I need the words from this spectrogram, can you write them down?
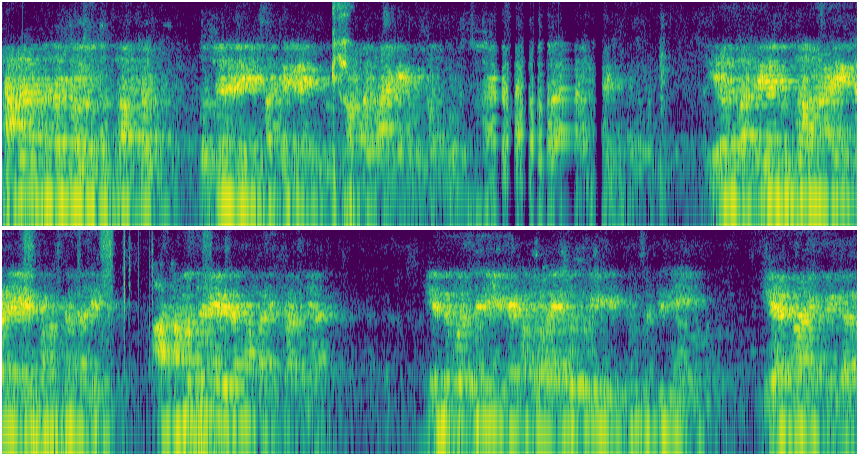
చాలా సందర్భాల్లో చూస్తూ ఉంటాం పొద్దున లేచి పత్రికలు చూస్తూ ఉంటాం నాకే ఈరోజు పత్రికలు చూస్తా ఉన్నాడే ఇక్కడ ఏ సమస్య ఉన్నది? ఆ సమస్యను ఏ విధంగా పరిష్కారం చేయాలి? ఎందుకు వచ్చింది ఈ పేపర్లో? ఎందుకు ఈ న్యూస్ వచ్చింది? ఈ ఎలక్ట్రానిక్ మీడియాలో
